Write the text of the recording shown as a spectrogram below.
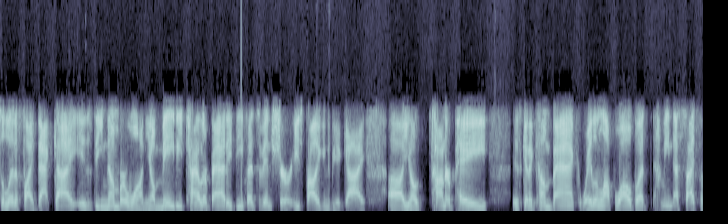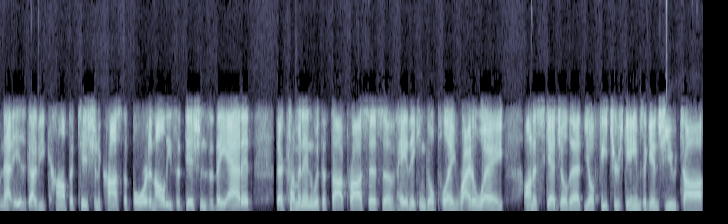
solidified that guy is the number one. You know, maybe Tyler Batty, defensive end, sure, he's probably going to be a guy. Uh, you know, Connor Pay is going to come back, Waylon Lapuau. But I mean, aside from that, it has got to be competition across the board. And all these additions that they added, they're coming in with the thought process of, hey, they can go play right away on a schedule that you know features games against Utah,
